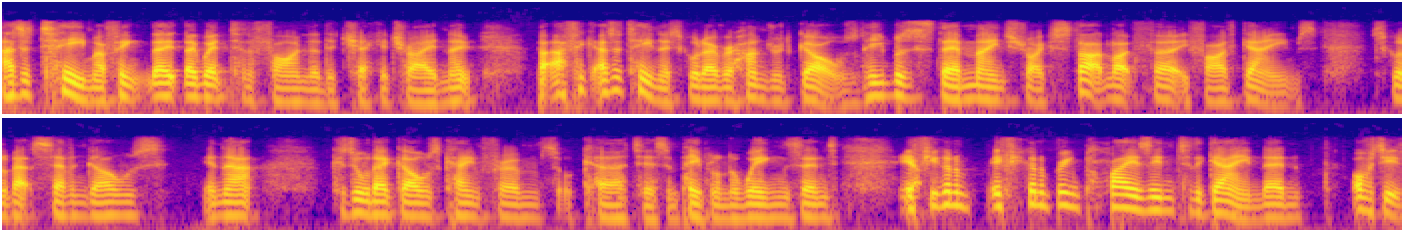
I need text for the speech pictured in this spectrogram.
as a team, I think they, they went to the final of the Checkatrade. They, but I think as a team, they scored over 100 goals. He was their main striker. Started like 35 games, scored about seven goals in that because all their goals came from sort of Curtis and people on the wings. And yep. if you're gonna if you're gonna bring players into the game, then obviously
